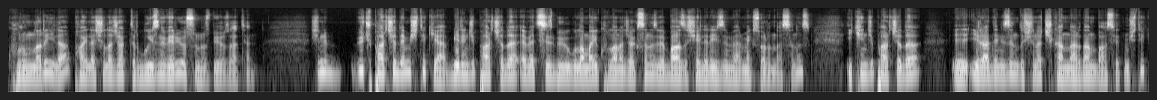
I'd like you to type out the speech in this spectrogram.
kurumlarıyla paylaşılacaktır. Bu izni veriyorsunuz diyor zaten. Şimdi üç parça demiştik ya. Birinci parçada evet siz bir uygulamayı kullanacaksınız ve bazı şeylere izin vermek zorundasınız. İkinci parçada e, iradenizin dışına çıkanlardan bahsetmiştik.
